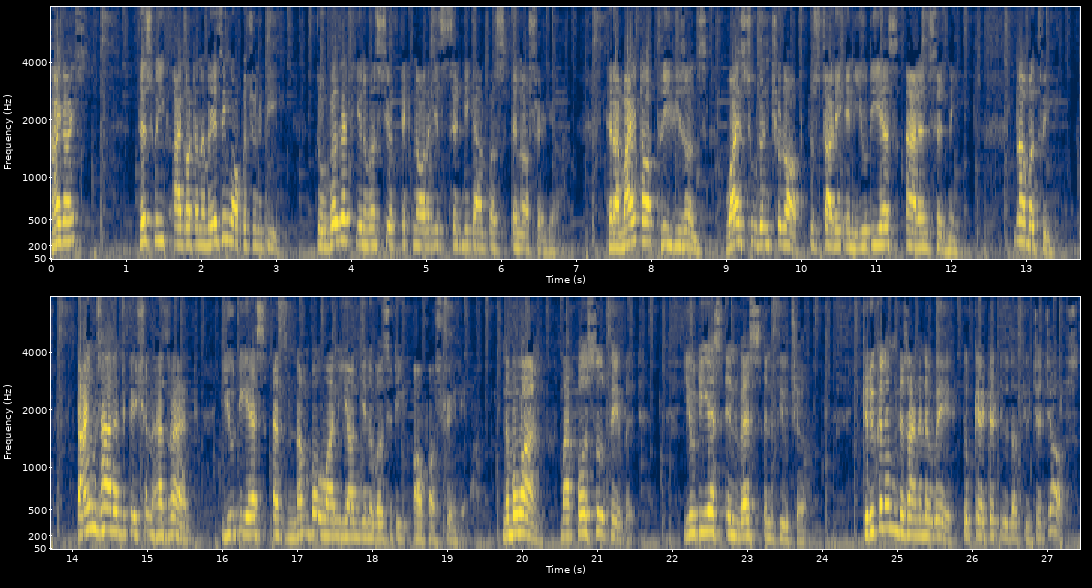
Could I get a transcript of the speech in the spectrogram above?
Hi guys, this week I got an amazing opportunity to visit University of Technology's Sydney campus in Australia. Here are my top 3 reasons why students should opt to study in UTS and in Sydney. Number 3. Times Higher Education has ranked UTS as number 1 young university of Australia. Number 1. My personal favorite. UTS invests in future. Curriculum designed in a way to cater to the future jobs.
